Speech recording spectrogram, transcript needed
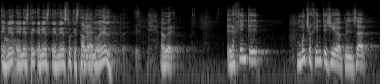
En, e- en este, en, este, en esto que está Claro. hablando él. A ver, la gente, mucha gente llega a pensar,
